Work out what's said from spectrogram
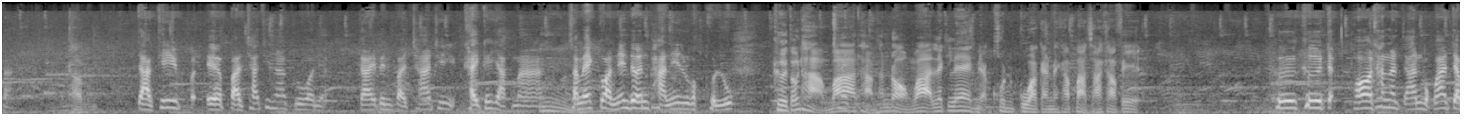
ค่ะ ครับ จากที่เอ่อป่าช้าที่น่ากลัวเนี่ยกลายเป็นป่าช้าที่ใครก็อยากมา อืม สมัยก่อนนี่เดินผ่านนี่เราก็ขนลุก คือต้องถามว่าใช่ค่ะ ถามท่านรองว่าแรกๆเนี่ยคนกลัวกันไหมครับป่าช้าคาเฟ่ คือคือจะพอท่านอาจารย์บอกว่าจะ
